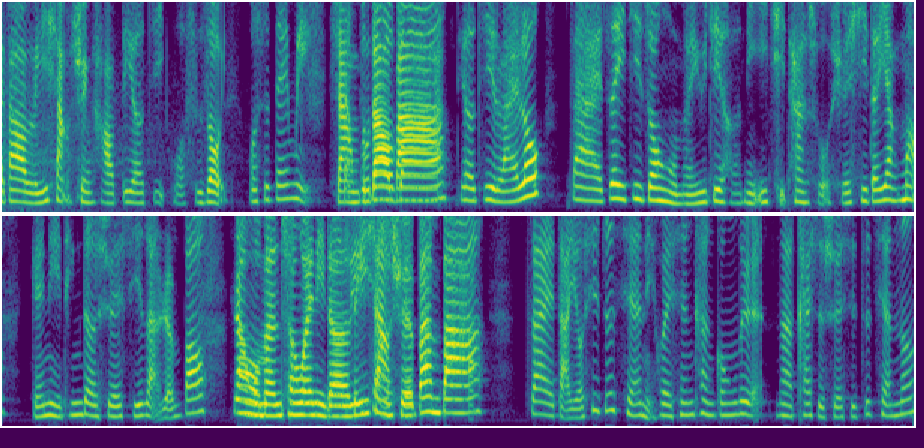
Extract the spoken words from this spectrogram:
来到理想讯号第二季，我是 Zoe，我是 Dami，想不到吧？第二季来喽！在这一季中，我们预计和你一起探索学习的样貌，给你听的学习懒人包，让我们成为你的理想学伴吧。在打游戏之前，你会先看攻略。那开始学习之前呢？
